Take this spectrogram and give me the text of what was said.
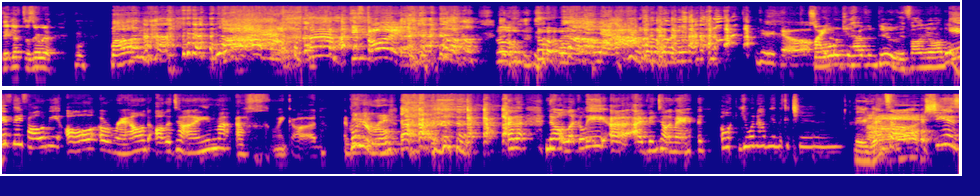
They left us there with, like, "Mom, Aquí estoy. Dude, no. So My- what would you have them do? They follow you all day. if they follow me all around all the time, ugh, oh my god. I'd Go to your room. Uh, no, luckily, uh, I've been telling my, oh, you want to help me in the kitchen? there you go. And Oh. so she is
